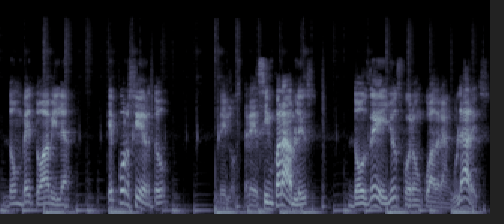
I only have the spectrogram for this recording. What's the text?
Don Beto Ávila, que por cierto, de los tres imparables, dos de ellos fueron cuadrangulares.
